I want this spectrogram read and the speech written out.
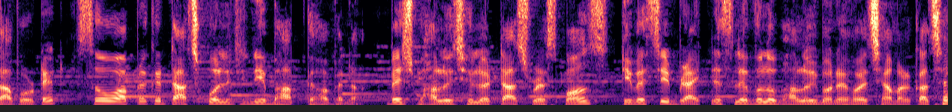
supported so আপনাকে টাচ কোয়ালিটি নিয়ে ভাবতে হবে না। বেশ ভালোই ছিল টাচ রেসপন্স ডিভাইসটির ব্রাইটনেস লেভেলও ভালোই মনে হয়েছে আমার কাছে।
